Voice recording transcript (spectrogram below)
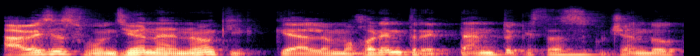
a veces funciona, ¿no? Que, que a lo mejor entre tanto que estás escuchando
